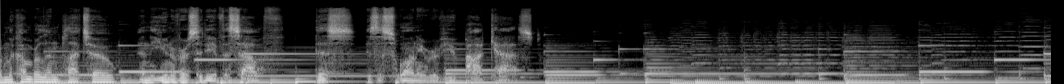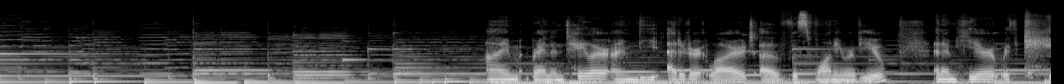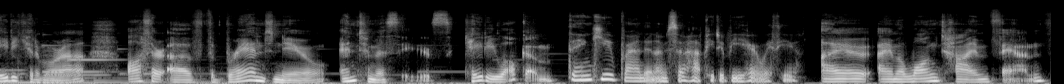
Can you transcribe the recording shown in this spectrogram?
From the Cumberland Plateau and the University of the South, this is the Sewanee Review Podcast. I'm Brandon Taylor. I'm the editor at large of the Sewanee Review, and I'm here with Katie Kitamura, author of the brand new Intimacies. Katie, welcome. Thank you, Brandon. I'm so happy to be here with you. I I am a long time fan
